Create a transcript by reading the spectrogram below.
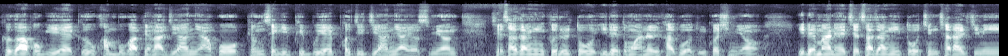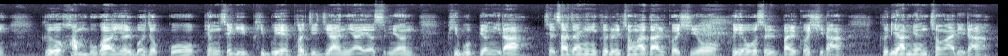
그가 보기에 그 환부가 변하지 아니하고 병색이 피부에 퍼지지 아니하였으면 제사장이 그를 또 이래 동안을 가두어 둘 것이며 이래 만에 제사장이 또 진찰할지니 그 환부가 엷어졌고 병색이 피부에 퍼지지 아니하였으면 피부병이라 제사장이 그를 정하다 할 것이요 그의 옷을 빨 것이라 그리하면 정하리라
